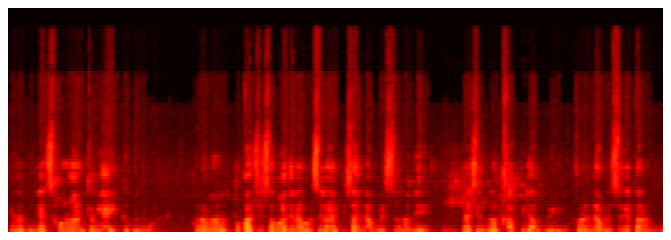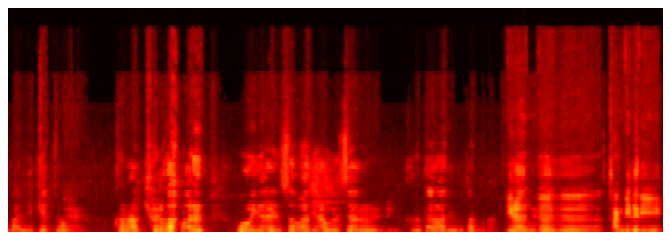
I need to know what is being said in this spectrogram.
그래서 굉장히 선호하는 경향이 있거든요. 그러면 똑같이 성화지나 울스라 비싼 장비를 쓰느니 음. 대신 그 카피 장비, 그런 장비를 쓰겠다는 분도 많이 있겠죠. 예. 그러나 결과만은 오리지널 써마지나 울세아를 그 따라가지 못합니다. 이런 그, 그 장비들이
